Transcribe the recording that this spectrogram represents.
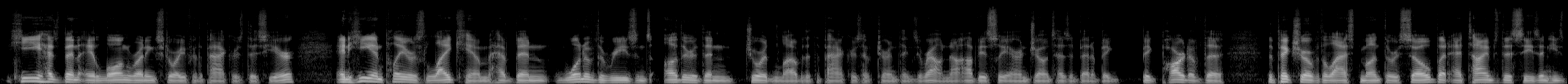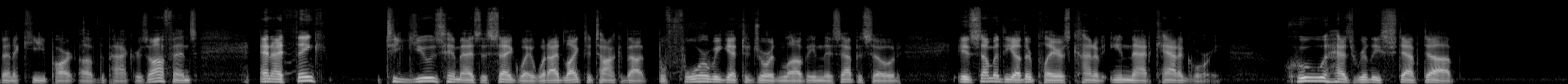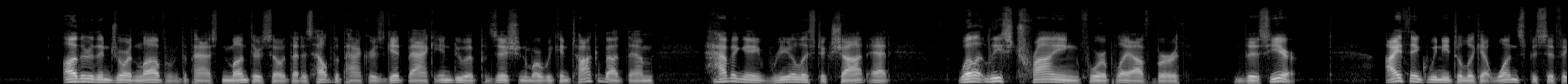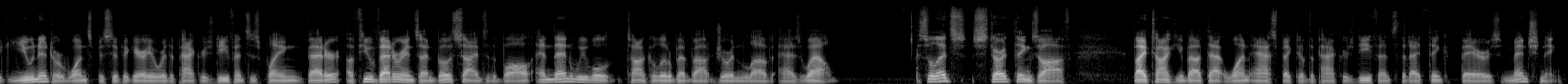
he has been a long running story for the Packers this year, and he and players like him have been one of the reasons, other than Jordan Love, that the Packers have turned things around. Now, obviously, Aaron Jones hasn't been a big big part of the the picture over the last month or so, but at times this season he's been a key part of the Packers offense. And I think to use him as a segue, what I'd like to talk about before we get to Jordan Love in this episode is some of the other players kind of in that category who has really stepped up other than Jordan Love over the past month or so that has helped the Packers get back into a position where we can talk about them having a realistic shot at, well, at least trying for a playoff berth this year. I think we need to look at one specific unit or one specific area where the Packers defense is playing better, a few veterans on both sides of the ball, and then we will talk a little bit about Jordan Love as well. So let's start things off by talking about that one aspect of the Packers defense that I think bears mentioning.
